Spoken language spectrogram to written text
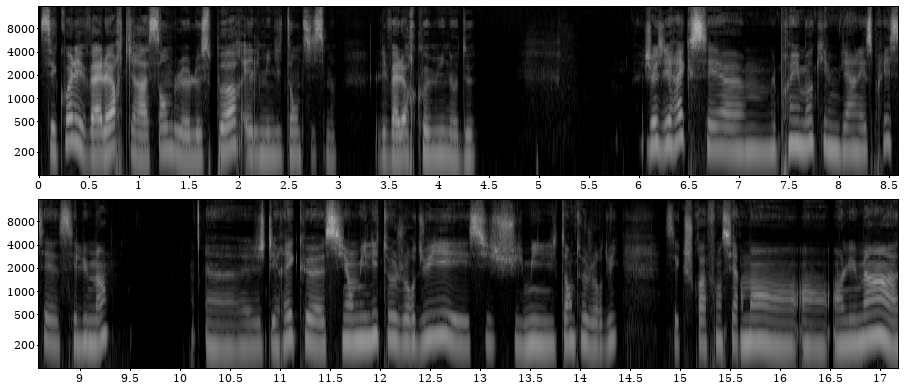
c'est quoi les valeurs qui rassemblent le sport et le militantisme? Les valeurs communes aux deux? Je dirais que c'est euh, le premier mot qui me vient à l'esprit, c'est l'humain. Euh, je dirais que si on milite aujourd'hui et si je suis militante aujourd'hui, c'est que je crois foncièrement en, l'humain,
